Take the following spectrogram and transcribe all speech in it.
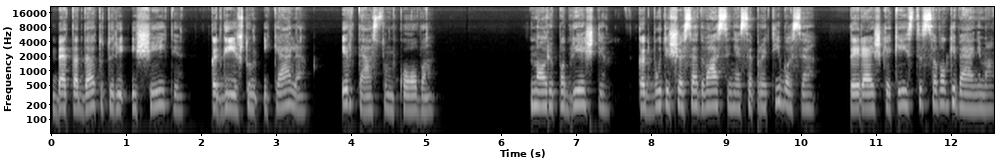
bet tada tu turi išeiti, kad grįžtum į kelią ir testum kovą. Noriu pabrėžti, kad būti šiuose dvasinėse pratybose tai reiškia keisti savo gyvenimą,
